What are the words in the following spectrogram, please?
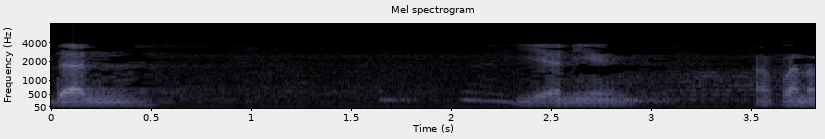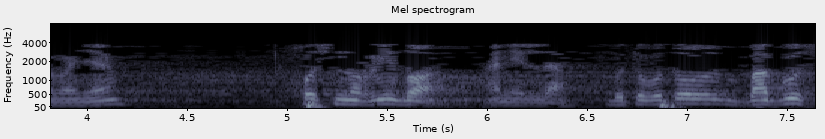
dan yakni apa namanya? husnul ridha anillah. Betul-betul bagus.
